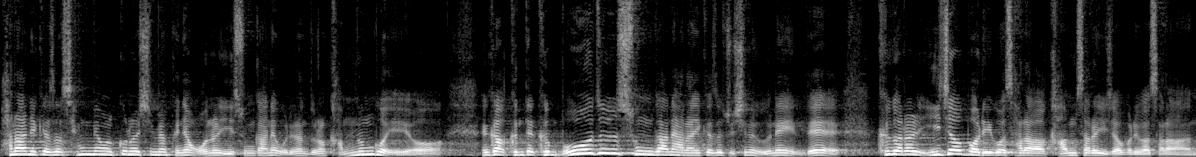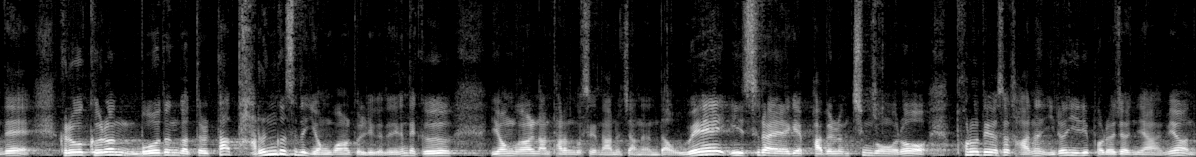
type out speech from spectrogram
하나님께서 생명을 끊으시면 그냥 오늘 이 순간에 우리는 눈을 감는 거예요. 그러니까 근데 그 모든 순간에 하나님께서 주시는 은혜인데 그거를 잊어버리고 살아 감사를 잊어버리고 살아가는데 그리고 그런 모든 것들 다 다른 것에도 영광을 돌리거든요. 근데 그 영광을 난 다른 곳에 나누지 않는다. 왜 이스라엘에게 바벨론 침공으로 포로되어서 가는 이런 일이 벌어졌냐 하면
